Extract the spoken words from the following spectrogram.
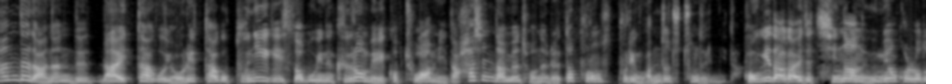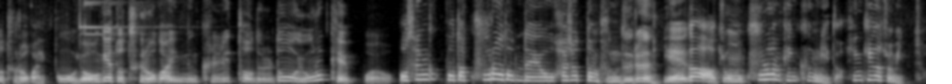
한 듯 안 한 듯 light하고 여릿하고 분위기 있어 보이는 그런 메이크업 좋아합니다. 하신다면 저는 레터 프롬 스프링 완전 추천드립니다. 거기다가 이제 진한 음영 컬러도 들어가 있고 여기에도 들어가 있는 glitter들도 이렇게 예뻐요. 어, 생각보다 쿨하던데요 하셨던 분들은 얘가 좀 쿨한 핑크입니다. 흰기가 좀 있죠?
